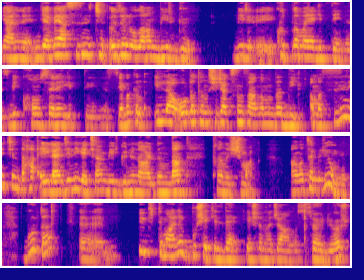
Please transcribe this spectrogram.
Yani ya veya sizin için özel olan bir gün bir e, kutlamaya gittiğiniz, bir konsere gittiğiniz. Ya bakın illa orada tanışacaksınız anlamında değil. Ama sizin için daha eğlenceli geçen bir günün ardından tanışmak. Anlatabiliyor muyum? Burada e, büyük ihtimalle bu şekilde yaşanacağını söylüyor.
